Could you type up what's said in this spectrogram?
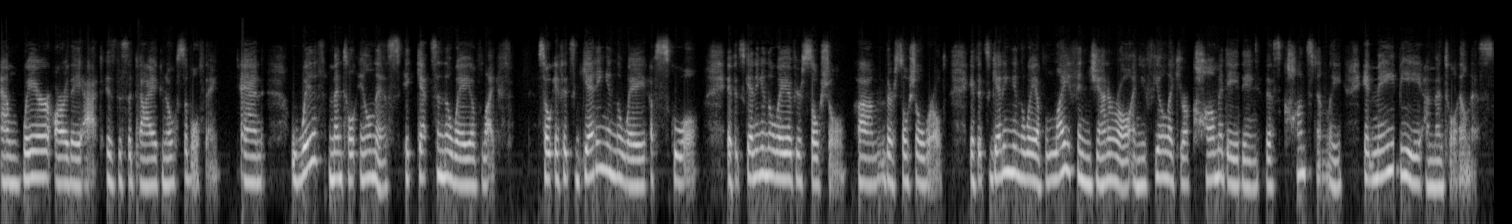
And where are they at? Is this a diagnosable thing? And with mental illness, it gets in the way of life. So if it's getting in the way of school, if it's getting in the way of your social, um, their social world, if it's getting in the way of life in general, and you feel like you're accommodating this constantly, it may be a mental illness.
